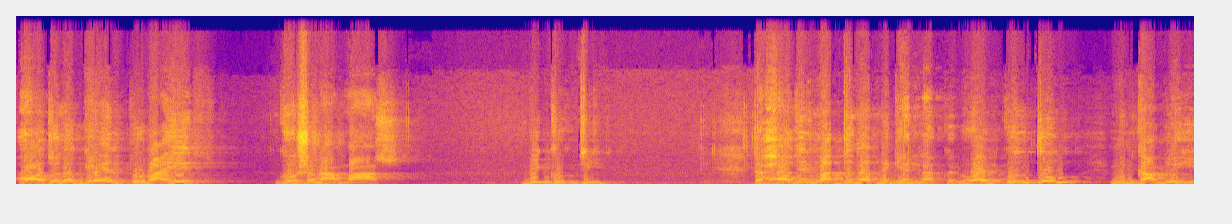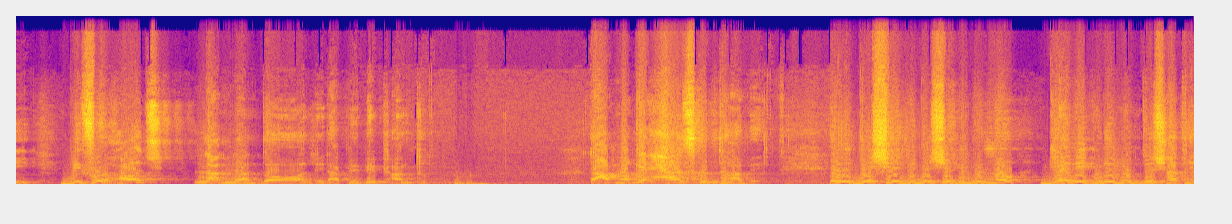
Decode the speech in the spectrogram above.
হজ হলো জ্ঞান প্রবাহের ঘোষণা, মাস, বিজ্ঞপ্তি। তা হজের মাধ্যমে আপনি জ্ঞান লাভ করবেন। ওয়াইল কুনতুম মিন কাবলেহি। বিফোর হজ লাগলা দল আপনি বিভ্রান্ত। তা আপনাকে হ্যাজ করতে হবে। এই দেশে, বিদেশে বিভিন্ন জ্ঞানী গুণী লোকদের সাথে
